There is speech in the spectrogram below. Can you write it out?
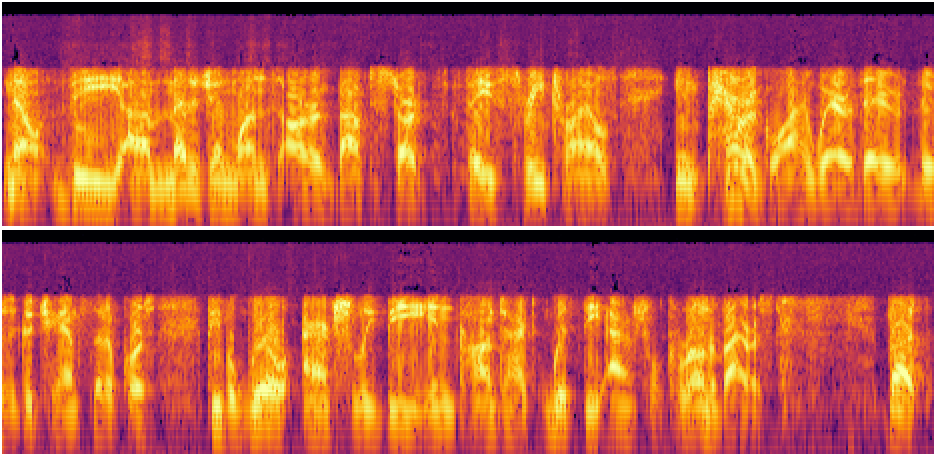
Now, the um, Medigen ones are about to start phase three trials in Paraguay, where there, there's a good chance that, of course, people will actually be in contact with the actual coronavirus. But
